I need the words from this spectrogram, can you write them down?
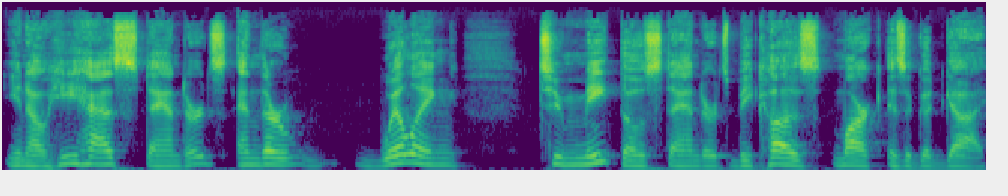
you know, he has standards and they're willing to meet those standards because Mark is a good guy.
